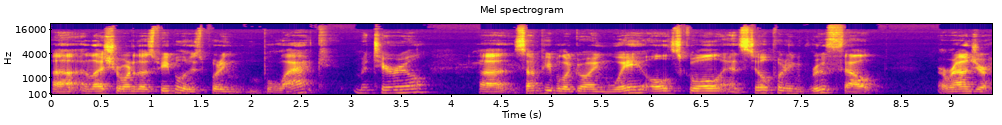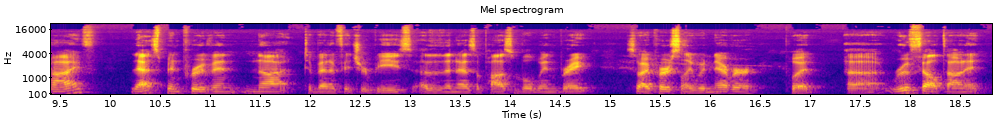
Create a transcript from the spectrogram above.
uh, unless you're one of those people who's putting black material uh, some people are going way old school and still putting roof felt around your hive. That's been proven not to benefit your bees other than as a possible windbreak. So I personally would never put uh, roof felt on it.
